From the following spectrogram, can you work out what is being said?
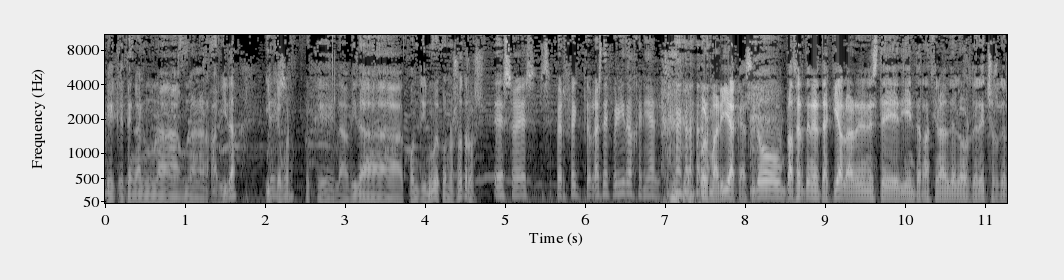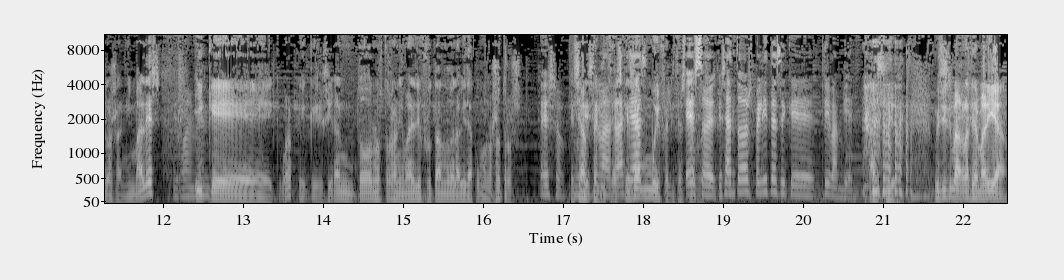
que tengan una, una larga vida y que bueno, que la vida continúe con nosotros. Eso es, perfecto, lo has definido genial. Pues María, que ha sido un placer tenerte aquí, hablar en este Día Internacional de los Derechos de los Animales Igualmente. y que, que, bueno, que, que sigan todos nuestros animales disfrutando de la vida como nosotros. Eso. Que sean felices, que sean muy felices todos. Eso es, que sean todos felices y que vivan bien. Así es. Muchísimas gracias, María.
